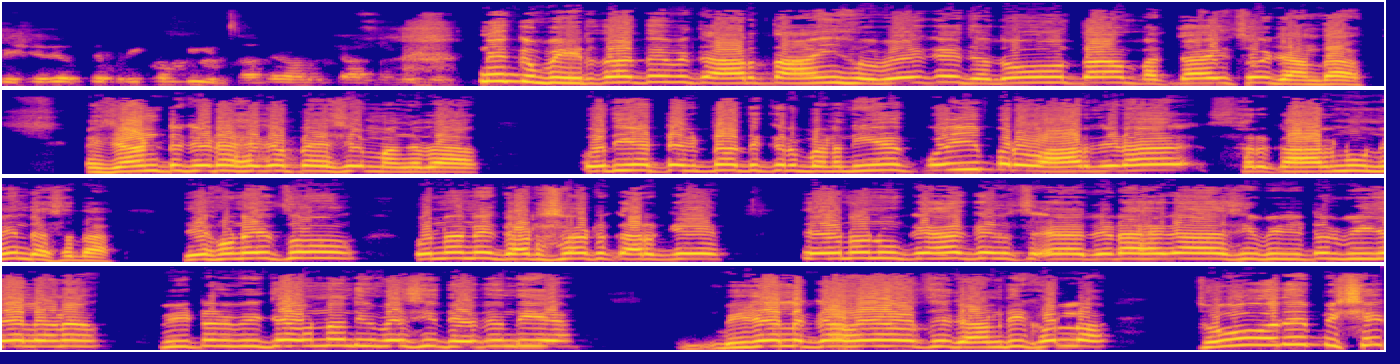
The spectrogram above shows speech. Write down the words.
ਵਿਸ਼ੇ ਦੇ ਉੱਤੇ ਬੜੀ ਗੰਭੀਰਤਾ ਦੇ ਨਾਲ ਵਿਚਾਰ ਕਰਨੀ ਚਾਹੀਦੀ? ਨਹੀਂ, ਗੰਭੀਰਤਾ ਤੇ ਵਿਚਾਰ ਤਾਂ ਹੀ ਹੋਵੇ ਕਿ ਜਦੋਂ ਤਾਂ ਬੱਚਾ ਇੱਥੋਂ ਜਾਂਦਾ। ਏਜੰਟ ਜਿਹੜਾ ਹੈਗਾ ਪੈਸੇ ਮੰਗਦਾ, ਉਹਦੀਆਂ ਟਿਕਟਾਂ ਤੱਕ ਬਣਦੀਆਂ, ਕੋਈ ਪਰਿਵਾਰ ਜਿਹੜਾ ਸਰਕਾਰ ਨੂੰ ਨਹੀਂ ਦੱਸਦਾ। ਜੇ ਹੁਣ ਇਥੋਂ ਉਹਨਾਂ ਨੇ ਗੱਟ-ਸੱਟ ਕਰਕੇ ਤੇ ਉਹਨਾਂ ਨੂੰ ਕਿਹਾ ਕਿ ਜਿਹੜਾ ਹੈਗਾ ਅਸੀਂ ਵਿਜ਼ਿਟਰ ਵੀਜ਼ਾ ਲੈਣਾ। ਵਿਜ਼ਿਟਰ ਵੀਜ਼ਾ ਉਹਨਾਂ ਦੀ ਵੈਸੀ ਦੇ ਦਿੰਦੀ ਹੈ। ਵੀਜ਼ਾ ਲੱਗਾ ਹੋਇਆ, ਉੱਥੇ ਜਾਣ ਦੀ ਖੁੱਲ੍ਹ ਜੋ ਉਹਦੇ ਪਿੱਛੇ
